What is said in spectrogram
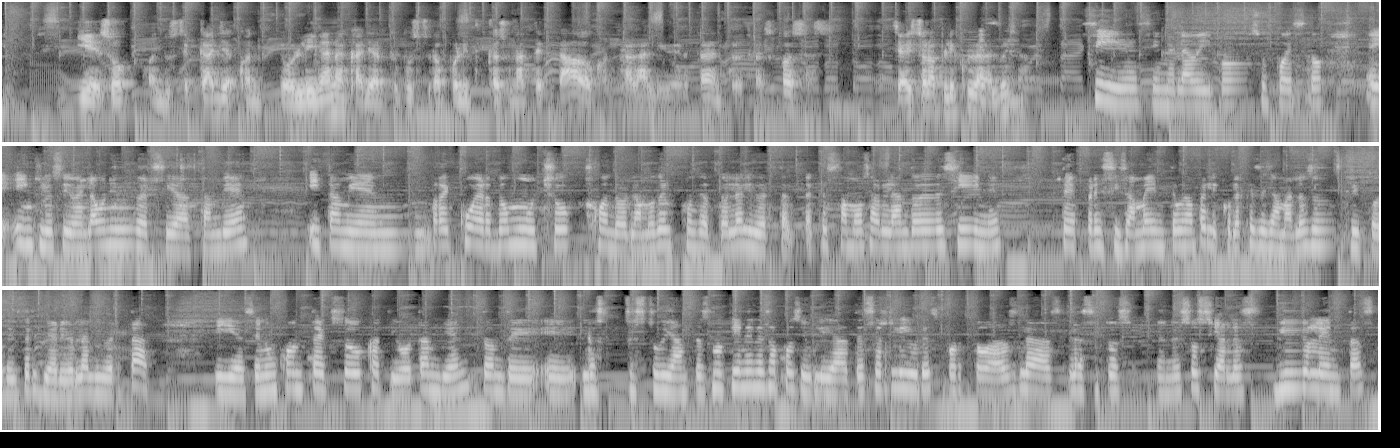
Y eso, cuando usted calla, cuando te obligan a callar tu postura política, es un atentado contra la libertad, entre otras cosas. ¿Se ha visto la película, Luisa? Sí, sí, me la vi, por supuesto. Eh, inclusive en la universidad también y también recuerdo mucho cuando hablamos del concepto de la libertad, que estamos hablando de cine, de precisamente una película que se llama Los escritores del diario la libertad y es en un contexto educativo también donde eh, los estudiantes no tienen esa posibilidad de ser libres por todas las, las situaciones sociales violentas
